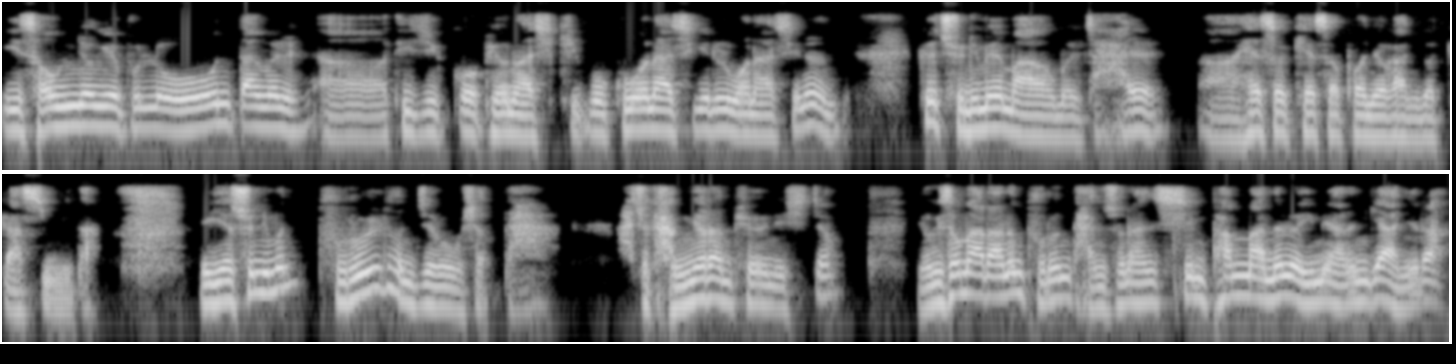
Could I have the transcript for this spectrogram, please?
이 성령의 불로 온 땅을 어, 뒤집고 변화시키고 구원하시기를 원하시는 그 주님의 마음을 잘 어, 해석해서 번역한 것 같습니다. 예수님은 불을 던지러 오셨다. 아주 강렬한 표현이시죠. 여기서 말하는 불은 단순한 심판만을 의미하는 게 아니라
